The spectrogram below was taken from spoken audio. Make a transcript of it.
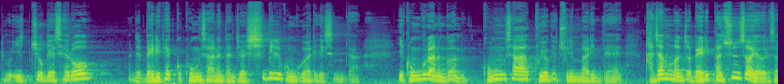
그리고 이쪽에 새로 이제 매립했고 공사하는 단지가 11공구가 되겠습니다. 이 공구라는 건 공사 구역의 줄임말인데 가장 먼저 매립한 순서예요. 그래서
